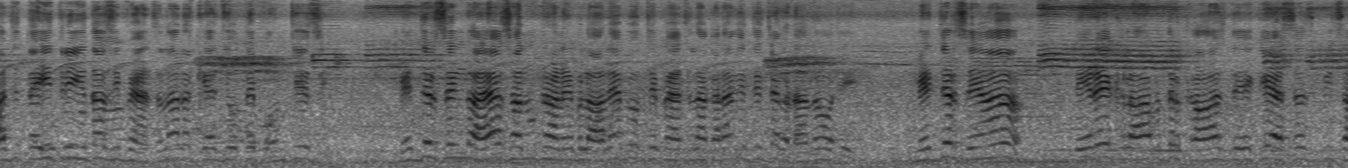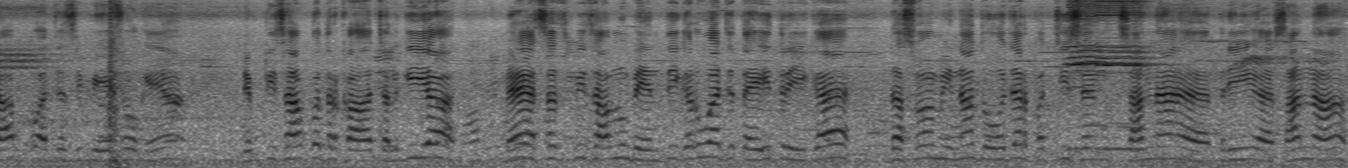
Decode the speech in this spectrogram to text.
ਅੱਜ 23 ਤਰੀਕ ਦਾ ਅਸੀਂ ਫੈਸਲਾ ਰੱਖਿਆ ਜੀ, ਉੱਥੇ ਪਹੁੰਚੇ ਸੀ। ਮੇਜਰ ਸਿੰਘ ਆਇਆ, ਸਾਨੂੰ ਥਾਣੇ ਬੁਲਾ ਲਿਆ ਵੀ ਉੱਥੇ ਫੈਸਲਾ ਕਰਾਂਗੇ, ਇੱਥੇ ਝਗੜਾ ਨਾ ਹੋ ਜੇ ਮੇਜਰ ਸਿਆ, ਤੇਰੇ ਖਿਲਾਫ ਦਰਖਾਸਤ ਦੇ ਕੇ ਐਸਐਸਪੀ ਸਾਹਿਬ ਕੋ ਅੱਜ ਅਸੀਂ ਪੇਸ਼ ਹੋ ਗਏ ਆ ਡਿਪਟੀ ਸਾਹਿਬ ਕੋ ਦਰਖਾਸਤ ਚਲ ਗਈ ਆ। ਮੈਂ ਐਸਐਸਪੀ ਸਾਹਿਬ ਨੂੰ ਬੇਨਤੀ ਕਰੂੰ, ਅੱਜ 23 ਤਰੀਕ ਹੈ 10ਵਾਂ ਮਹੀਨਾ 2025 ਸਨ- ਸਨ ਤਰੀਕ ਸਨ ਆ।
